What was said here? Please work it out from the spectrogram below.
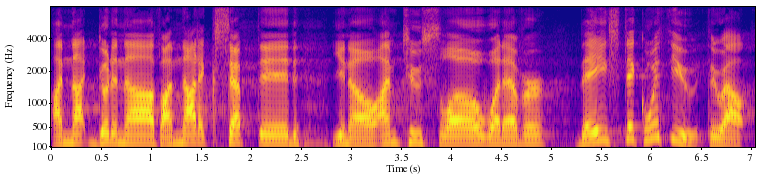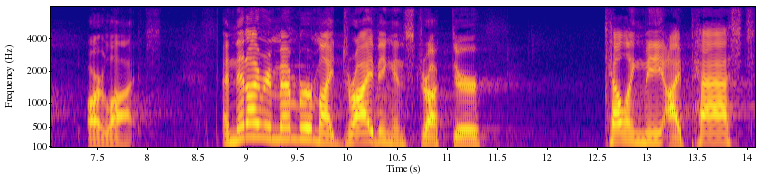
I'm not good enough, I'm not accepted, you know, I'm too slow, whatever, they stick with you throughout our lives. And then I remember my driving instructor telling me I passed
